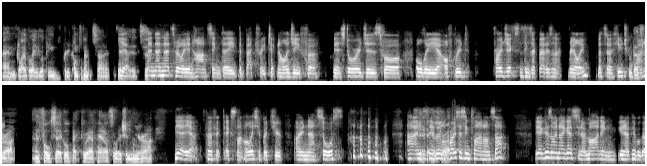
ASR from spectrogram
and globally looking pretty confident. So yeah, yeah. it's uh, and and that's really enhancing the the battery technology for you know, storages for all the uh, off grid projects and things like that, isn't it? Really, that's a huge component. That's right. And full circle back to our power solution. You're right. Yeah, yeah, perfect, excellent. Well, at least you've got your own uh, source. uh, you a little right. processing plant on site. Yeah, because I mean, I guess you know, mining. You know, people go,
